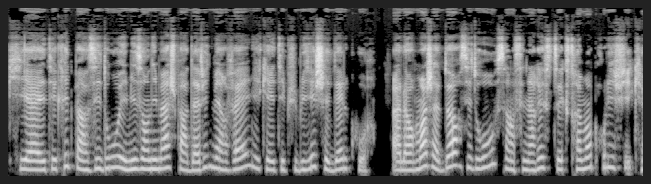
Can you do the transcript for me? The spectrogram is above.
qui a été écrite par Zidrou et mise en image par David Merveille et qui a été publiée chez Delcourt. Alors moi j'adore Zidrou, c'est un scénariste extrêmement prolifique.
